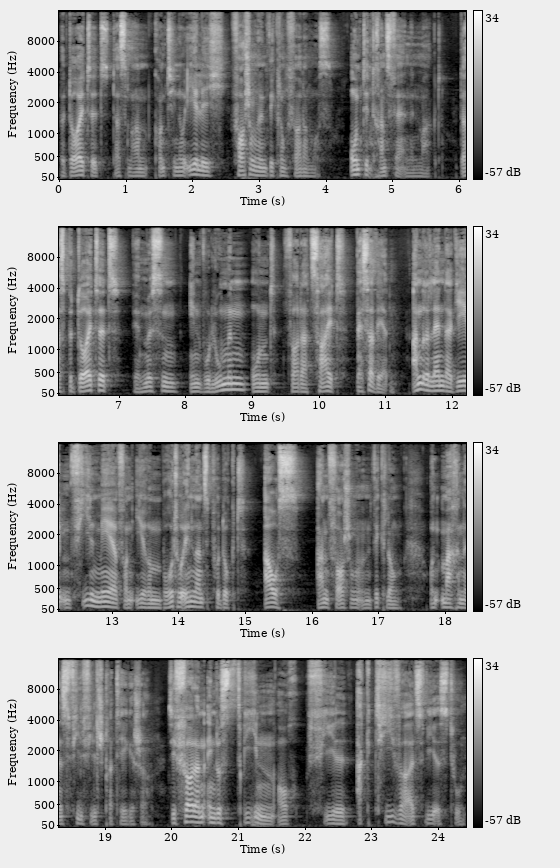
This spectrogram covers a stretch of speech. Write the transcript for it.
bedeutet, dass man kontinuierlich Forschung und Entwicklung fördern muss und den Transfer in den Markt. Das bedeutet, wir müssen in Volumen und Förderzeit besser werden. Andere Länder geben viel mehr von ihrem Bruttoinlandsprodukt aus an Forschung und Entwicklung und machen es viel, viel strategischer. Sie fördern Industrien auch viel aktiver, als wir es tun.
